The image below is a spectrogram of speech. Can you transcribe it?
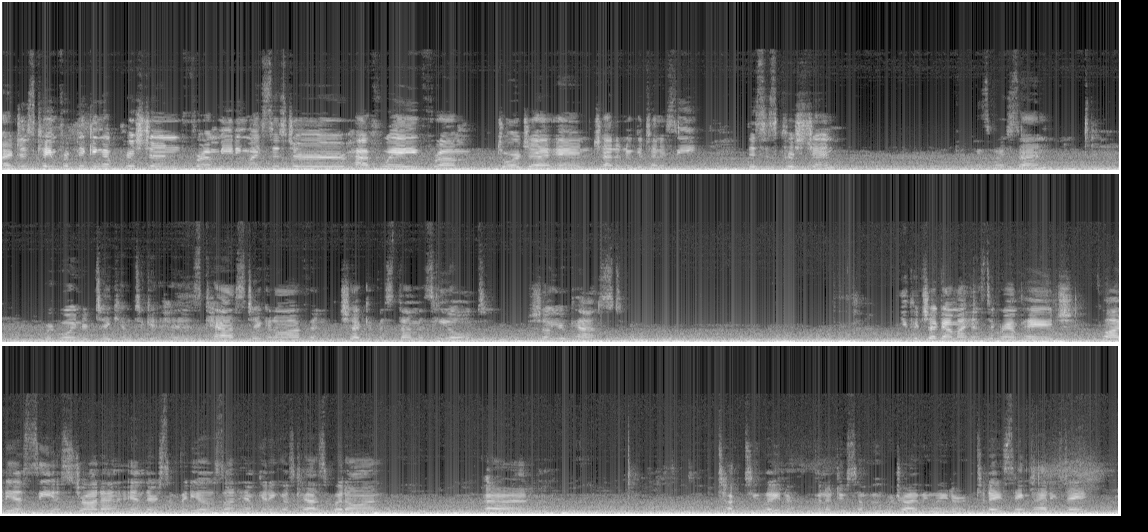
I just came from picking up Cristian from meeting my sister halfway from Georgia and Chattanooga, Tennessee. This is Cristian. He's my son. We're going to take him to get his cast taken off and check if his thumb is healed. Show your cast. You can check out my Instagram page, Claudia C. Estrada, and there's some videos on him getting his cast put on. Uh, talk to you later. I'm gonna do some Uber driving later. Today's St. Patty's Day.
